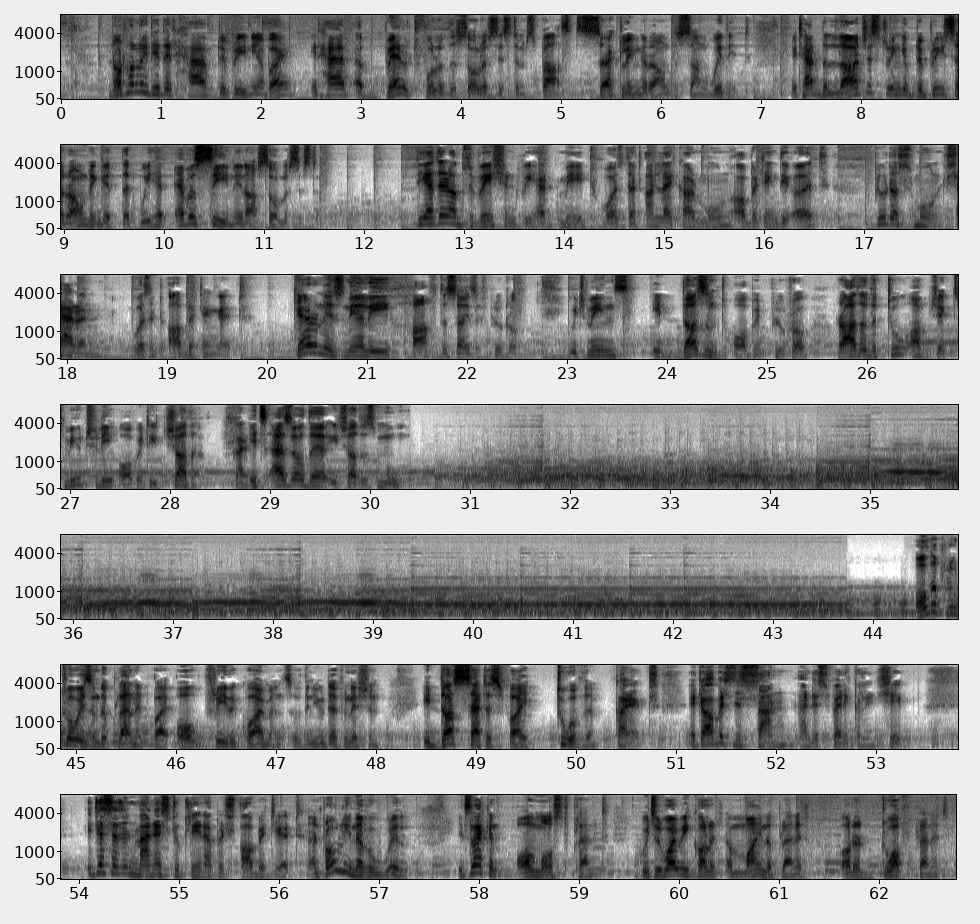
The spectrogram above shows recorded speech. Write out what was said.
Not only did it have debris nearby, it had a belt full of the solar system's past circling around the Sun with it. It had the largest ring of debris surrounding it that we had ever seen in our solar system. The other observation we had made was that unlike our moon orbiting the Earth, Pluto's moon, Charon, wasn't orbiting it. Charon is nearly half the size of Pluto, which means it doesn't orbit Pluto, rather, the two objects mutually orbit each other. Correct. It's as though they're each other's moon. Although Pluto isn't a planet by all three requirements of the new definition, it does satisfy two of them. Correct. It orbits the Sun and is spherical in shape. It just hasn't managed to clean up its orbit yet. and probably never will. It's like an almost planet, which is why we call it a minor planet or a dwarf planet.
